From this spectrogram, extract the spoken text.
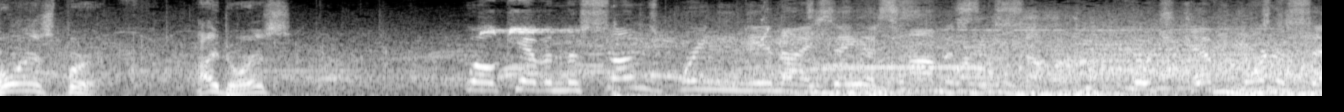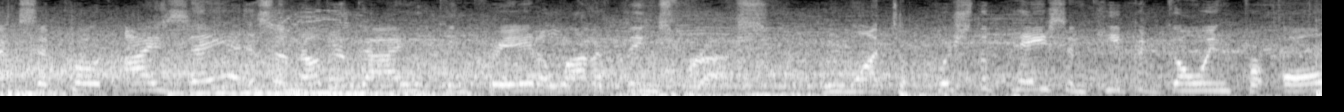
Doris Burke. Hi, Doris. Well, Kevin, the Suns bringing in Isaiah Thomas this summer. Coach Jeff Hornacek said, quote, Isaiah is another guy who can create a lot of things for us. We want to push the pace and keep it going for all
